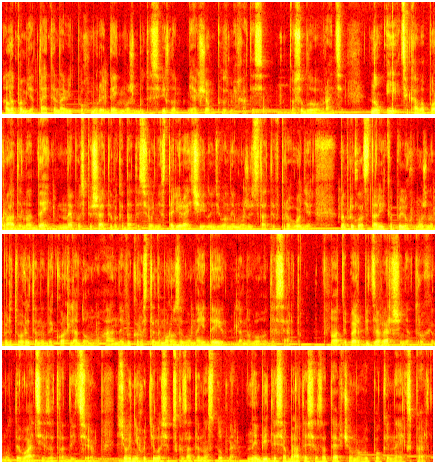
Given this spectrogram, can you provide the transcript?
Але пам'ятайте, навіть похмурий день може бути світлим, якщо посміхатися, особливо вранці. Ну і цікава порада на день. Не поспішайте викидати сьогодні старі речі, іноді вони можуть стати в пригоді. Наприклад, старий капелюх можна перетворити на декор для дому, а не використане морозиво на ідею для нового десерту. Ну а тепер під завершення трохи мотивації за традицією. Сьогодні хотілося б сказати наступне: не бійтеся братися за те, в чому ви поки не експерт.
